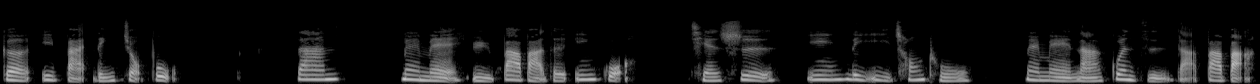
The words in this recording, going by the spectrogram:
各一百零九部。三、妹妹与爸爸的因果：前世因利益冲突，妹妹拿棍子打爸爸，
